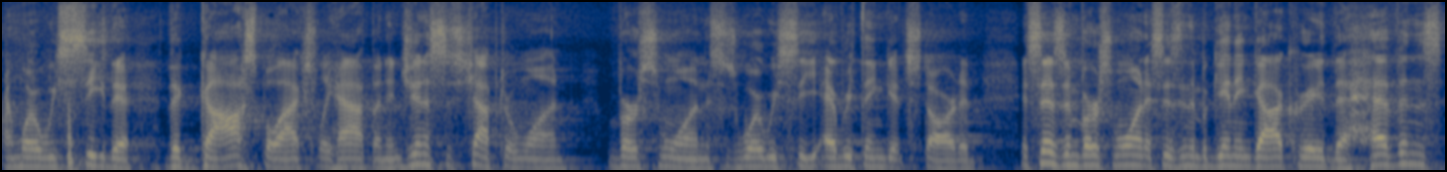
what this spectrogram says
and where we see the, the gospel actually happen. In Genesis chapter 1, verse 1, this is where we see everything get started. It says in verse 1, it says, In the beginning, God created the heavens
